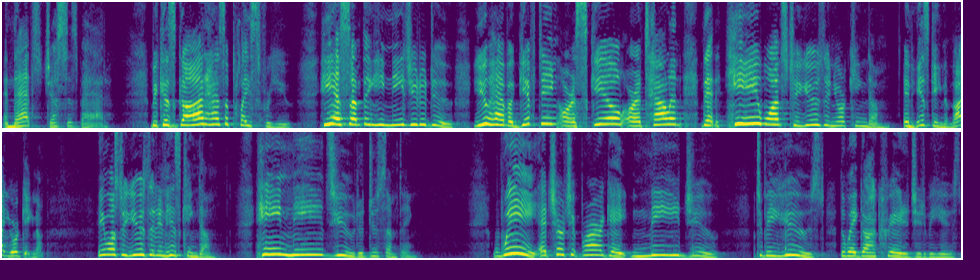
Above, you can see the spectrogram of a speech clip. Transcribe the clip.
And that's just as bad. Because God has a place for you. He has something He needs you to do. You have a gifting or a skill or a talent that He wants to use in your kingdom, in His kingdom, not your kingdom. He wants to use it in His kingdom. He needs you to do something. We at Church at Briargate need you to be used the way God created you to be used.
